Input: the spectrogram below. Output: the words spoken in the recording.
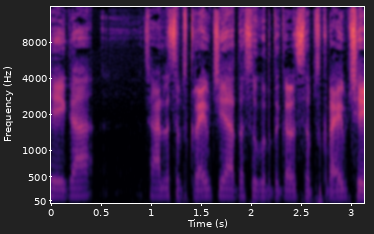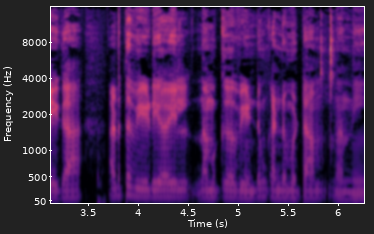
ചെയ്യുക. ചാനൽ സബ്സ്ക്രൈബ് ചെയ്യാത്ത സുഹൃത്തുക്കൾ സബ്സ്ക്രൈബ് ചെയ്യുക. അടുത്ത വീഡിയോയിൽ നമുക്ക് വീണ്ടും കണ്ടുമുട്ടാം. നന്ദി.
